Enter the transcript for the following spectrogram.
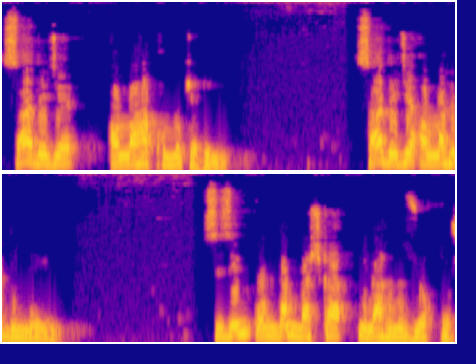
sadece Allah'a kulluk edin. Sadece Allah'ı dinleyin. Sizin ondan başka ilahınız yoktur.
